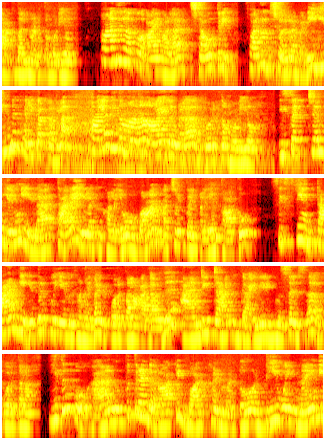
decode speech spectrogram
தாக்குதல் நடத்த முடியும். பாதுகாப்பு ஆய்வாளர் சௌத்ரி ஃபருக் சொல்றபடி இந்த ஹெலிகாப்டர்ல பலவிதமான ஆயுதங்களை பொருத்த முடியும். இசட்டன் எம்இல தரை இலக்குகளையும் வான் அச்சுறுத்தல்களையும் தாக்கும். சிக்ஸ்டீன் டேங்க் எதிர்ப்பு ஏவுகணைகள் பொருத்தலாம். அதாவது ஆன்டி டேங்க் கைடட் மிசைல்ஸ் பொருத்தலாம். இது போக முப்பத்தி ரெண்டு ராக்கெட் பாட்கள் மட்டும் டிஒய் நைன்டி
